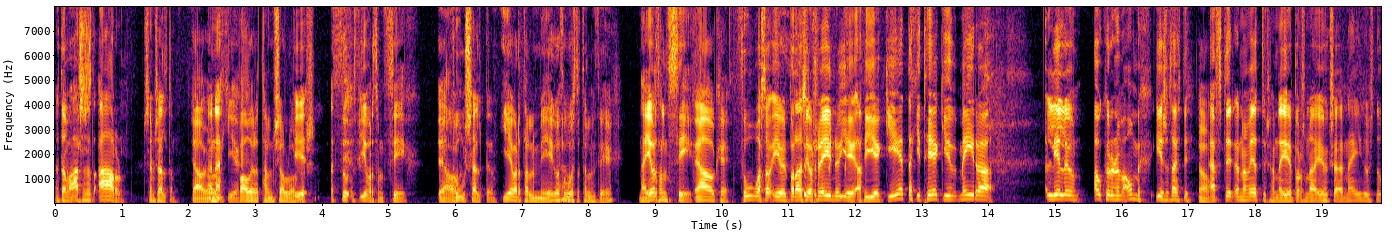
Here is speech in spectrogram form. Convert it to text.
Þetta var sem sagt Aron sem seldan já, við En vorum ekki ég. báðir að tala um sjálfa ég, okkur. þú, ég var að tala um þig. Já, þú seldir hann. Ég var að tala um mig og þú varst að tala um þig. Nei, ég var að tala um þig. Já, ok. Þú varst á, ég vil bara að sé á hreinu ég, að því ég get ekki tekið meira lélegum ákvörðunum á mig í þessum þætti Já. eftir enn að vetur, þannig að ég er bara svona ég hugsa, nei, þú veist nú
